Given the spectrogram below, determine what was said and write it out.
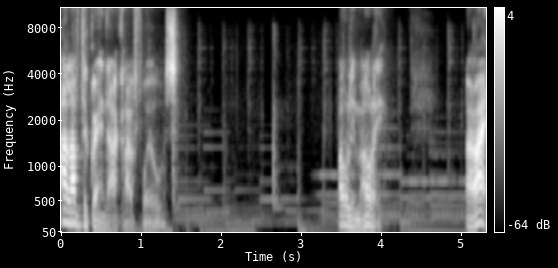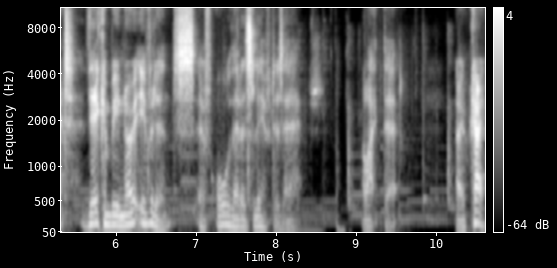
I love the Grand Archive foils. Holy moly. Alright, there can be no evidence if all that is left is ash. I like that. Okay,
